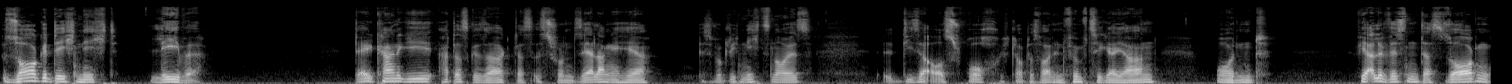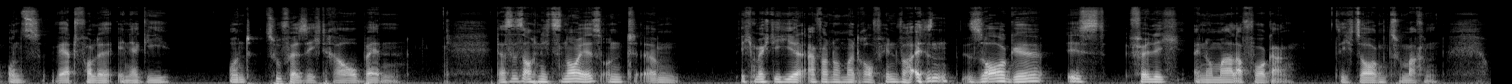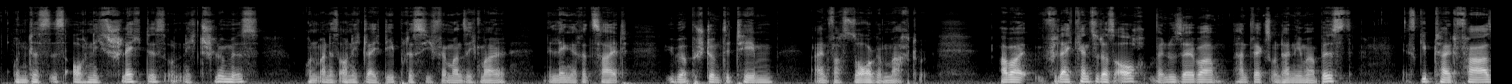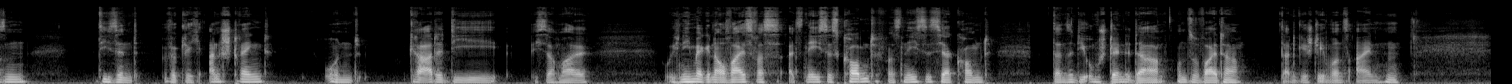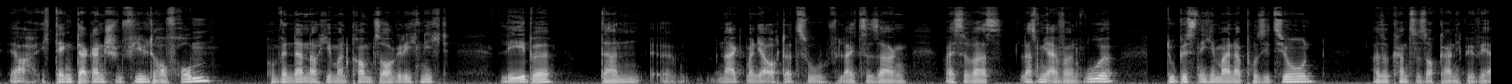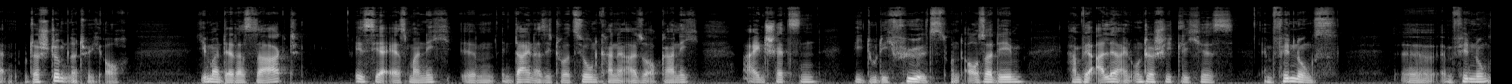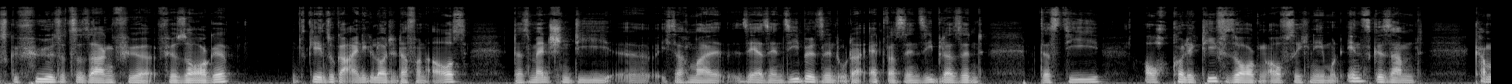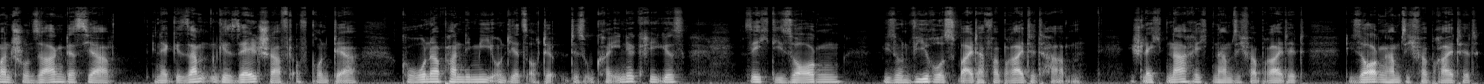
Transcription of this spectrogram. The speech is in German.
Sorge dich nicht, lebe. Dale Carnegie hat das gesagt, das ist schon sehr lange her, ist wirklich nichts Neues. Dieser Ausspruch, ich glaube, das war in den 50er Jahren. Und wir alle wissen, dass Sorgen uns wertvolle Energie und Zuversicht rauben. Das ist auch nichts Neues und ähm, ich möchte hier einfach nochmal darauf hinweisen, Sorge ist völlig ein normaler Vorgang, sich Sorgen zu machen. Und das ist auch nichts Schlechtes und nichts Schlimmes. Und man ist auch nicht gleich depressiv, wenn man sich mal eine längere Zeit über bestimmte Themen einfach Sorge macht. Aber vielleicht kennst du das auch, wenn du selber Handwerksunternehmer bist. Es gibt halt Phasen, die sind wirklich anstrengend und gerade die, ich sag mal, wo ich nicht mehr genau weiß, was als nächstes kommt, was nächstes Jahr kommt, dann sind die Umstände da und so weiter. Dann gestehen wir uns ein, hm, ja, ich denke da ganz schön viel drauf rum. Und wenn dann noch jemand kommt, sorge dich nicht, lebe, dann äh, neigt man ja auch dazu, vielleicht zu sagen, weißt du was, lass mich einfach in Ruhe, du bist nicht in meiner Position, also kannst du es auch gar nicht bewerten. Und das stimmt natürlich auch. Jemand, der das sagt, ist ja erstmal nicht ähm, in deiner Situation, kann er also auch gar nicht einschätzen, wie du dich fühlst. Und außerdem haben wir alle ein unterschiedliches Empfindungs, äh, Empfindungsgefühl sozusagen für, für Sorge. Es gehen sogar einige Leute davon aus, dass Menschen, die, äh, ich sag mal, sehr sensibel sind oder etwas sensibler sind, dass die auch Kollektivsorgen auf sich nehmen. Und insgesamt kann man schon sagen, dass ja in der gesamten Gesellschaft aufgrund der Corona-Pandemie und jetzt auch der, des Ukraine-Krieges sich die Sorgen wie so ein Virus weiter verbreitet haben. Die schlechten Nachrichten haben sich verbreitet, die Sorgen haben sich verbreitet.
